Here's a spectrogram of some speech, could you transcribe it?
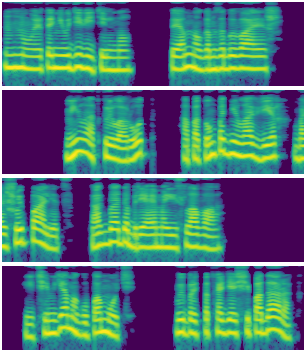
«Ну, это неудивительно. Ты о многом забываешь». Мила открыла рот, а потом подняла вверх большой палец, как бы одобряя мои слова. «И чем я могу помочь? Выбрать подходящий подарок?»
